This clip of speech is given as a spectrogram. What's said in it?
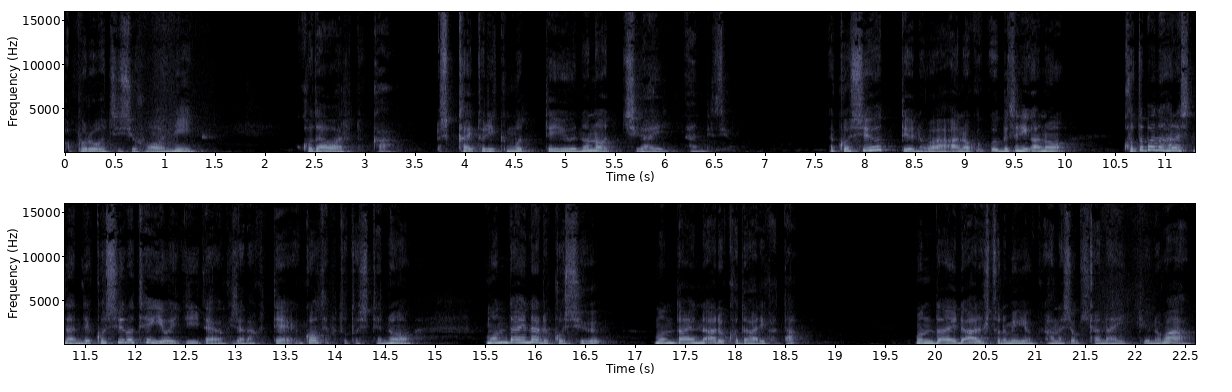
アプローチ手法にこだわるとか、しっかり取り組むっていうのの違いなんですよ。固執っていうのは、あの、別にあの、言葉の話なんで固執の定義を言いたいわけじゃなくて、コンセプトとしての問題のある固執、問題のあるこだわり方、問題である人の耳を、話を聞かないっていうのは、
